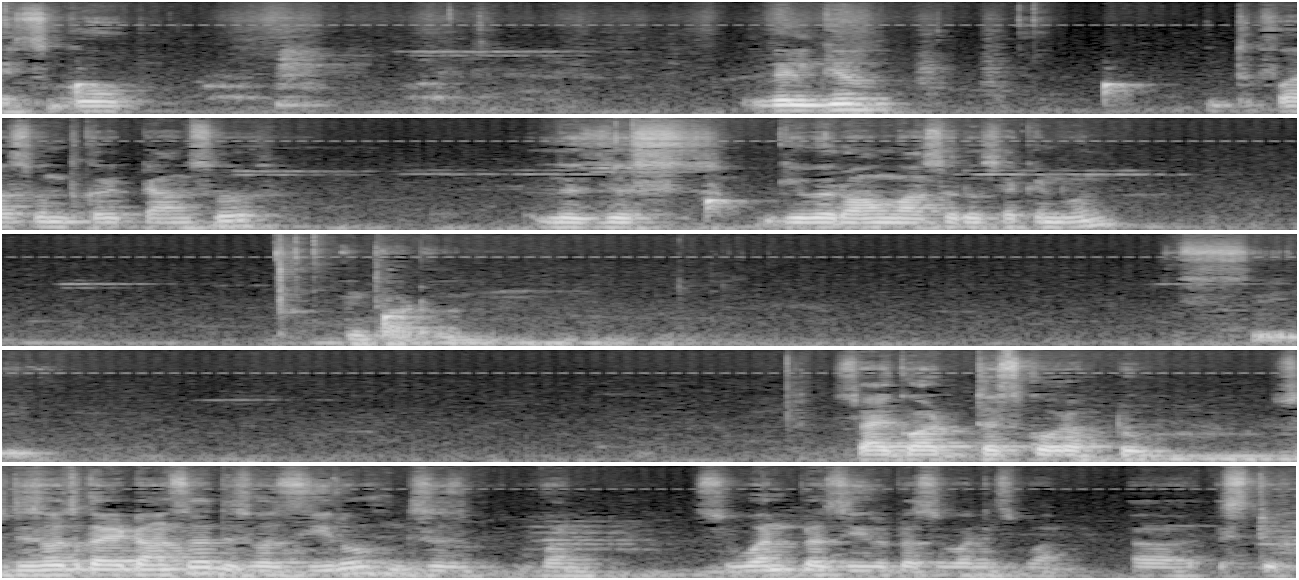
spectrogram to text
Let's go we'll give the first one the correct answer let's just give a wrong answer to second one and third one. Let's see. So I got the score of 2. So this was the correct answer. This was 0. This is 1. So 1 plus 0 plus 1 is 1. Uh, is 2.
